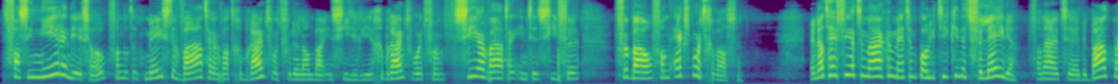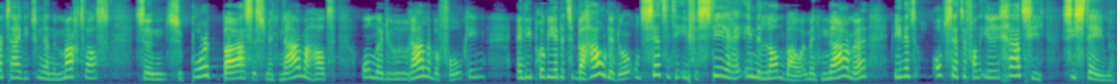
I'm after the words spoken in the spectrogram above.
Het fascinerende is ook van dat het meeste water wat gebruikt wordt voor de landbouw in Syrië, gebruikt wordt voor zeer waterintensieve verbouw van exportgewassen. En dat heeft weer te maken met een politiek in het verleden. Vanuit eh, de baatpartij die toen aan de macht was, zijn supportbasis met name had onder de rurale bevolking. En die probeerde te behouden door ontzettend te investeren in de landbouw. En met name in het opzetten van irrigatiesystemen.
